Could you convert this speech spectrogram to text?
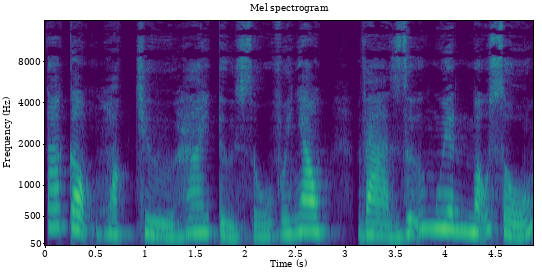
Ta cộng hoặc trừ hai tử số với nhau và giữ nguyên mẫu số.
